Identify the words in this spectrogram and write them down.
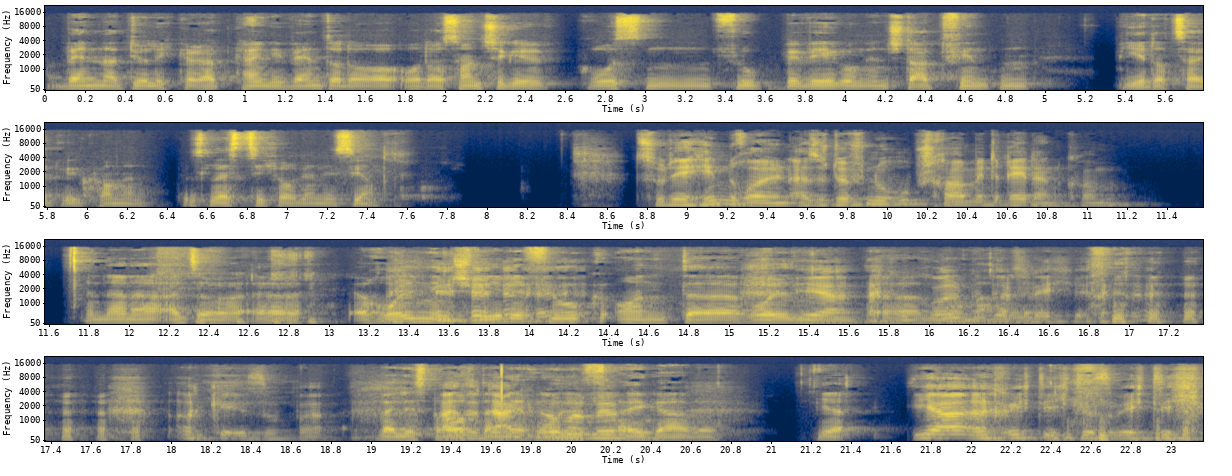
wenn natürlich gerade kein Event oder, oder sonstige großen Flugbewegungen stattfinden, jederzeit willkommen. Das lässt sich organisieren. Zu der hinrollen, also dürfen nur Hubschrauber mit Rädern kommen? Nein, nein, also äh, Rollen im Schwebeflug und äh, Rollen, ja, äh, Rollen mit der Fläche. okay, super. Weil es braucht also, eine Rollenfreigabe. Ja. Ja, richtig, das ist richtig.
